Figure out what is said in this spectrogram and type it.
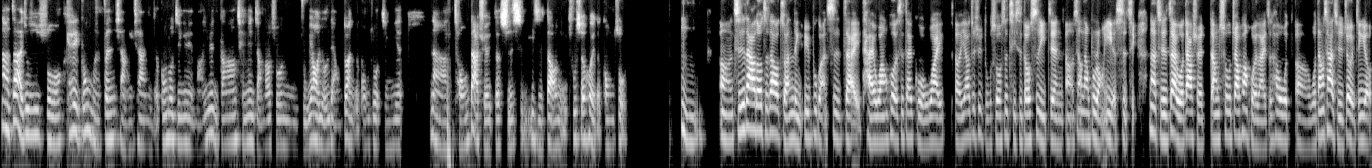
那再来就是说，可以跟我们分享一下你的工作经验吗？因为你刚刚前面讲到说你主要有两段的工作经验，那从大学的实习一直到你出社会的工作，嗯。嗯，其实大家都知道，转领域不管是在台湾或者是在国外，呃，要继续读硕士，其实都是一件呃相当不容易的事情。那其实在我大学当初交换回来之后，我呃我当下其实就已经有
